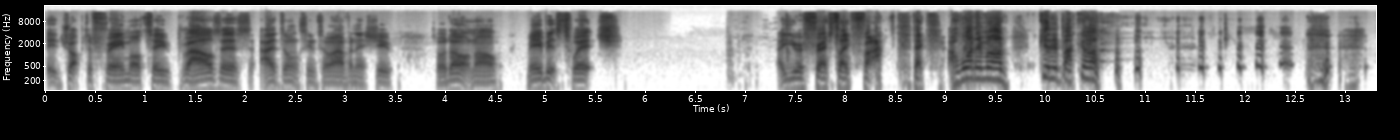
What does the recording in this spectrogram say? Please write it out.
it dropped a frame or two. Browsers, I don't seem to have an issue. So I don't know. Maybe it's Twitch. Are you refreshed like fast? Like, I want him on. Get it back on.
